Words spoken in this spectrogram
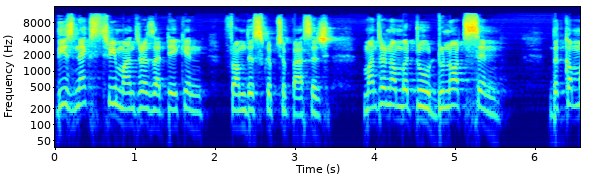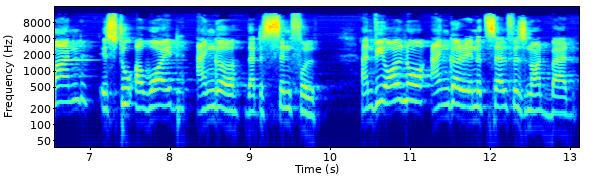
These next three mantras are taken from this scripture passage. Mantra number two, do not sin. The command is to avoid anger that is sinful. And we all know anger in itself is not bad.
